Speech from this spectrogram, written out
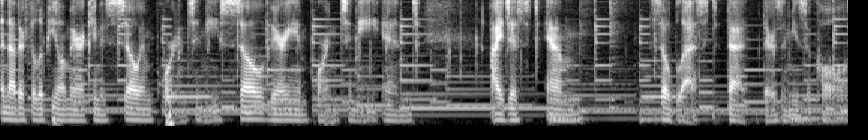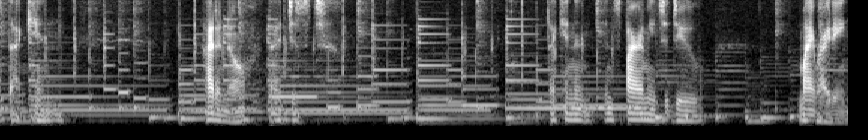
another Filipino American is so important to me, so very important to me. And I just am so blessed that there's a musical that can, I don't know, that just, that can inspire me to do my writing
